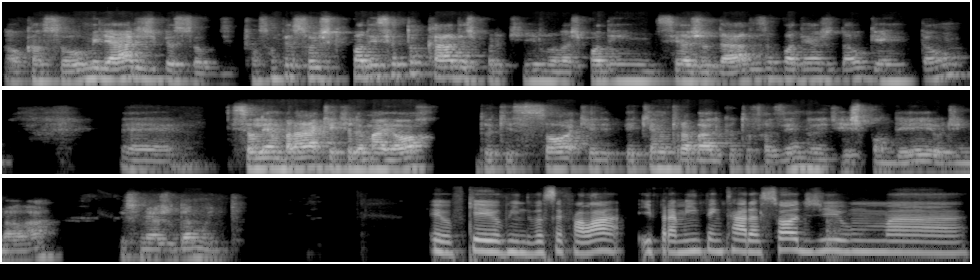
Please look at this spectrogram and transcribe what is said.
alcançou milhares de pessoas. Então, são pessoas que podem ser tocadas por aquilo, elas podem ser ajudadas ou podem ajudar alguém. Então, é, se eu lembrar que aquilo é maior do que só aquele pequeno trabalho que eu estou fazendo, né, de responder ou de embalar, isso me ajuda muito. Eu fiquei ouvindo você falar e para mim tem cara só de uma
